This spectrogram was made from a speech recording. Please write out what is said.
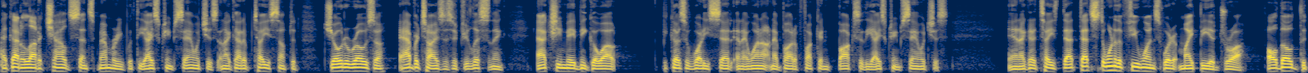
I got a lot of child sense memory with the ice cream sandwiches. And I got to tell you something Joe DeRosa, advertisers, if you're listening, actually made me go out because of what he said. And I went out and I bought a fucking box of the ice cream sandwiches. And I got to tell you, that that's the, one of the few ones where it might be a draw. Although the,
